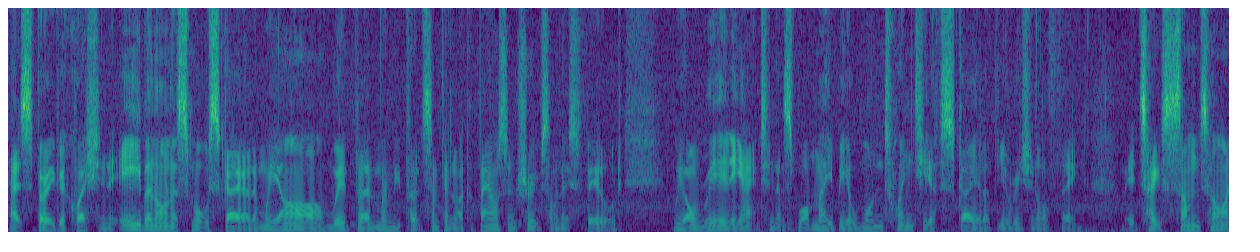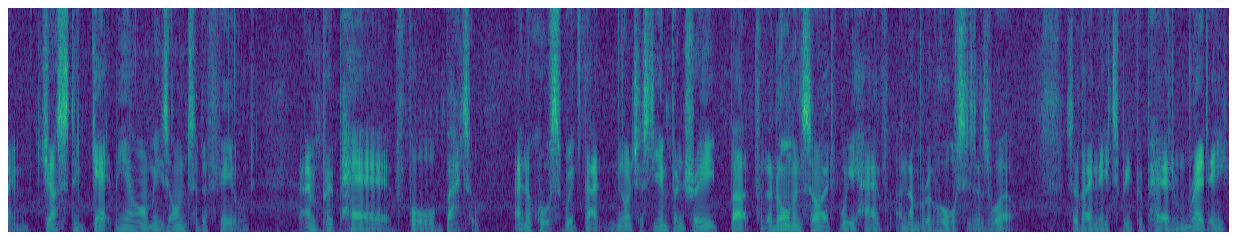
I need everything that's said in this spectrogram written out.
That's a very good question. Even on a small scale, and we are with um, when we put something like a thousand troops on this field, we are really acting at what may be a 120th scale of the original thing. It takes some time just to get the armies onto the field and prepare for battle. And of course, with that, not just the infantry, but for the Norman side, we have a number of horses as well. So they need to be prepared and ready.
